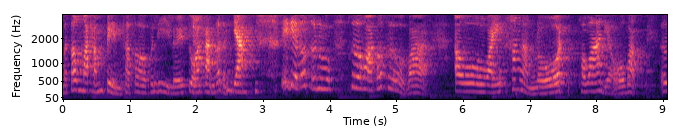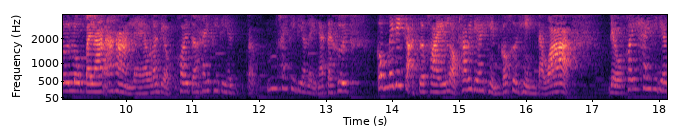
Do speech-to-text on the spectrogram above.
มาต้องมาทำเป็นสตรอเบอรี่เลยตัวหังก็ถึงยังพี่เดียวก็คือดูคือว่าก็คือแบบว่า เอาไว้ข้างหลังรถ เพราะว่าเดี๋ยวแบบ เออลงไปร้านอาหารแล้วแล้วเดี๋ยวค่อยจะให้พี่เดียแบบอืมให้พี่เดียอะไรเงี้ยแต่คือก็ไม่ได้กะเซอร์ไพรส์หรอกถ้าพี่เดียเห็นก็คือเห็นแต่ว่า เดี๋ยวค่อยให้พี่เดีย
